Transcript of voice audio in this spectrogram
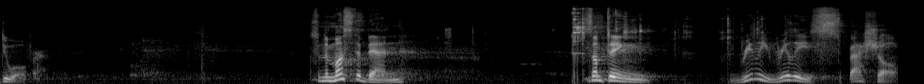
do-over. So there must have been something really, really special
